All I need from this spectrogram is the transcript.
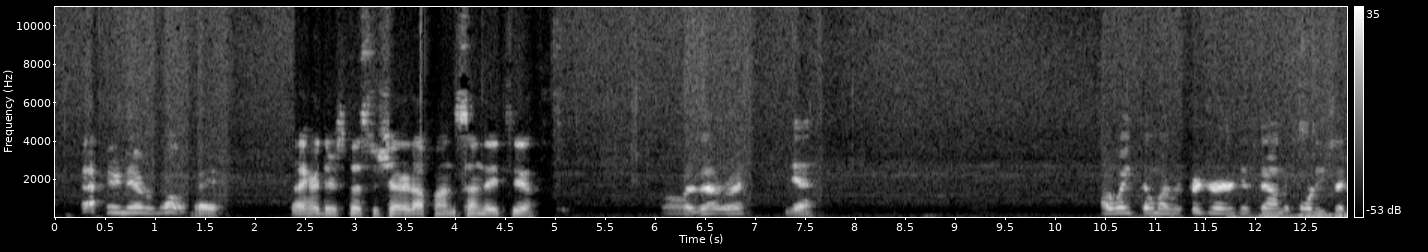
you never know. Right. I heard they're supposed to shut it off on Sunday too. Oh, is that right? Yeah. I wait till my refrigerator gets down to 46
